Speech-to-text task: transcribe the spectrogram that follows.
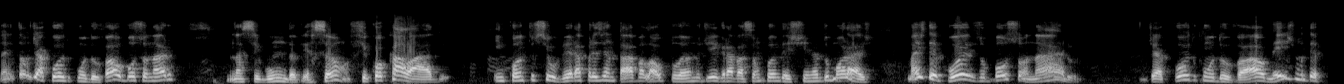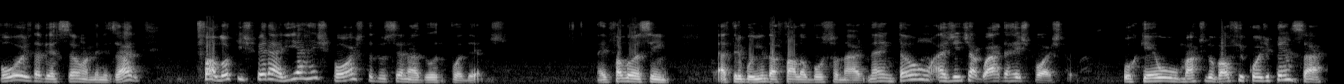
Né? Então, de acordo com o Duval, o Bolsonaro, na segunda versão, ficou calado enquanto Silveira apresentava lá o plano de gravação clandestina do Moraes. Mas depois o Bolsonaro, de acordo com o Duval, mesmo depois da versão amenizada, falou que esperaria a resposta do senador do Podemos. Aí falou assim, atribuindo a fala ao Bolsonaro, né? Então a gente aguarda a resposta, porque o Marcos Duval ficou de pensar.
